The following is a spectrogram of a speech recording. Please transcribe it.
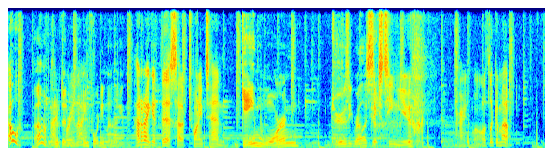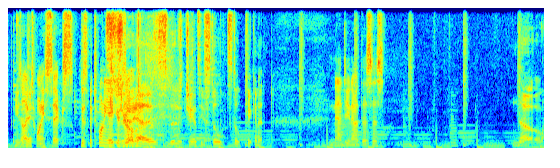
Oh, Oh, number to 949. 949. how did I get this out of 2010? Game worn jersey relic. 16U. All right, well, let's look him up. He's only 26. He's like 28 years Sure, old. Yeah, there's, there's a chance he's still still kicking it. Now, do you know what this is? No.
